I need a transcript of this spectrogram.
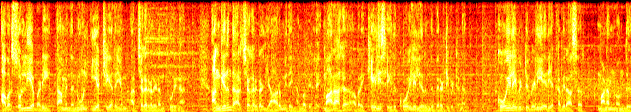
அவர் சொல்லியபடி தாம் இந்த நூல் இயற்றியதையும் அர்ச்சகர்களிடம் கூறினார். அங்கிருந்த அர்ச்சகர்கள் யாரும் இதை நம்பவில்லை. மாறாக அவரை கேலி செய்து கோயிலில் இருந்து விரட்டிவிட்டனர். கோயிலை விட்டு வெளியேறிய கவிராசர் மனம் நொந்து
